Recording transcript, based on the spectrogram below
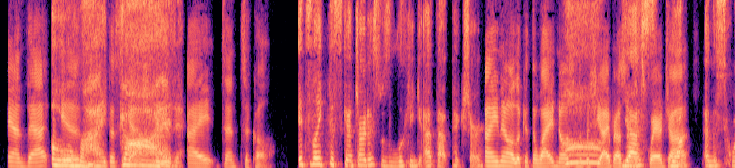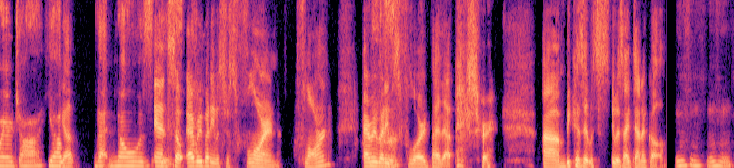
and that oh is my the sketch. It is God. identical. It's like the sketch artist was looking at that picture. I know. Look at the wide nose and the bushy eyebrows and the Yes, square jaw. yep, And the square jaw. Yep. Yep. That nose. And is- so everybody was just floored, floored. Everybody was floored by that picture um, because it was it was identical. Mhm, mhm.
